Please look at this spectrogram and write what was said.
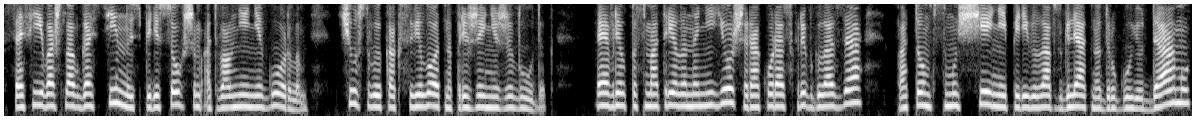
София вошла в гостиную с пересохшим от волнения горлом — Чувствую, как свело от напряжения желудок. Эврил посмотрела на нее, широко раскрыв глаза, потом в смущении перевела взгляд на другую даму,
